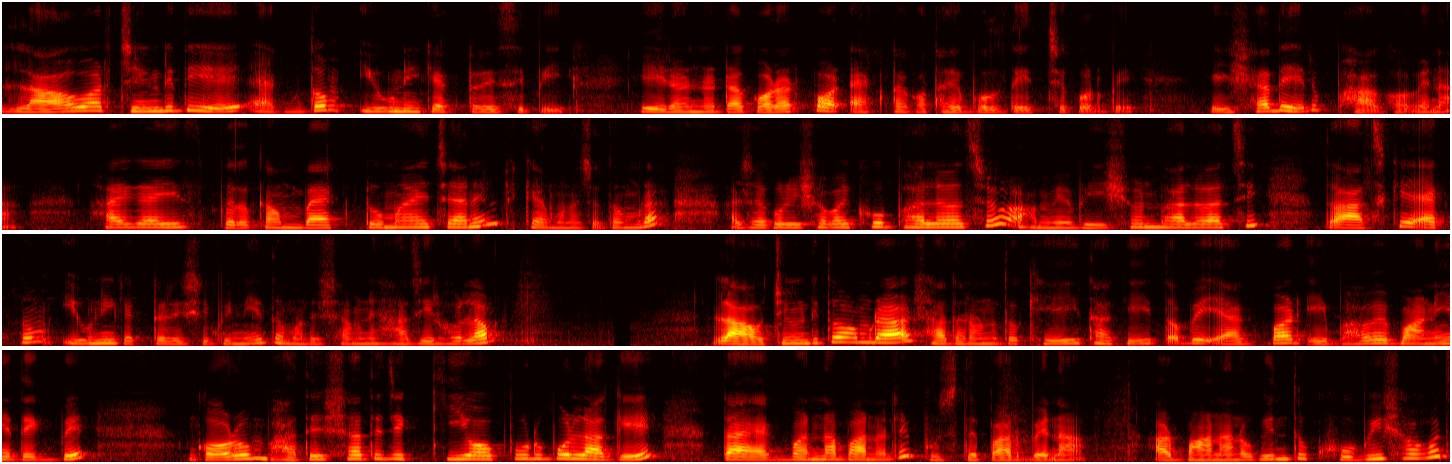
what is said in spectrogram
লাউ আর চিংড়ি দিয়ে একদম ইউনিক একটা রেসিপি এই রান্নাটা করার পর একটা কথাই বলতে ইচ্ছে করবে, এই স্বাদের ভাগ হবে না। Hi guys welcome back to my channel কেমন আছো তোমরা? আশা করি সবাই খুব ভালো আছো, আমিও ভীষণ ভালো আছি। তো আজকে একদম ইউনিক একটা রেসিপি নিয়ে তোমাদের সামনে হাজির হলাম। লাউ, চিংড়ি তো আমরা সাধারণত খেয়েই থাকি, তবে একবার এভাবে বানিয়ে দেখবে গরম ভাতের সাথে যে কী অপূর্ব লাগে তা একবার না বানালে বুঝতে পারবে না। আর বানানো কিন্তু খুবই সহজ,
